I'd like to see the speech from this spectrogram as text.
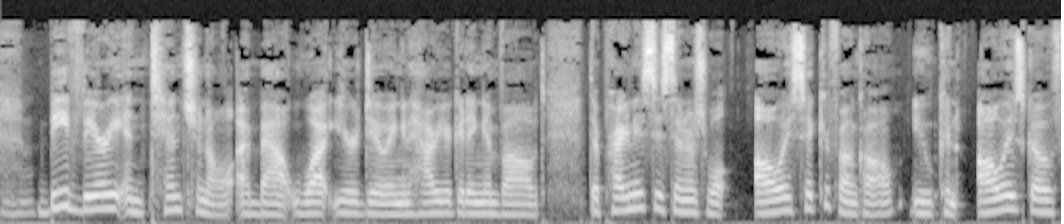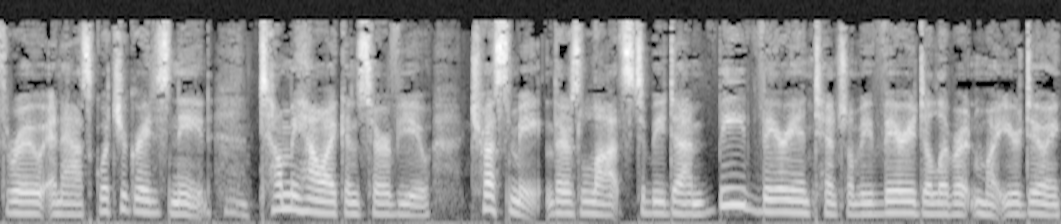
Mm-hmm. Be very intentional about what you're doing and how you're getting involved. The pregnancy centers will always take your phone call. You can always go through and ask, what's your greatest need? Tell me how I can serve you. Trust me, there's lots to be done. Be very intentional, be very deliberate in what you're doing.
